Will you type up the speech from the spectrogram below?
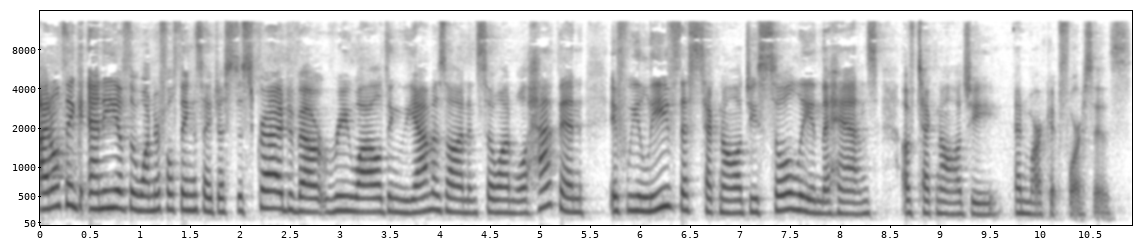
I don't think any of the wonderful things I just described about rewilding the Amazon and so on will happen if we leave this technology solely in the hands of technology and market forces.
